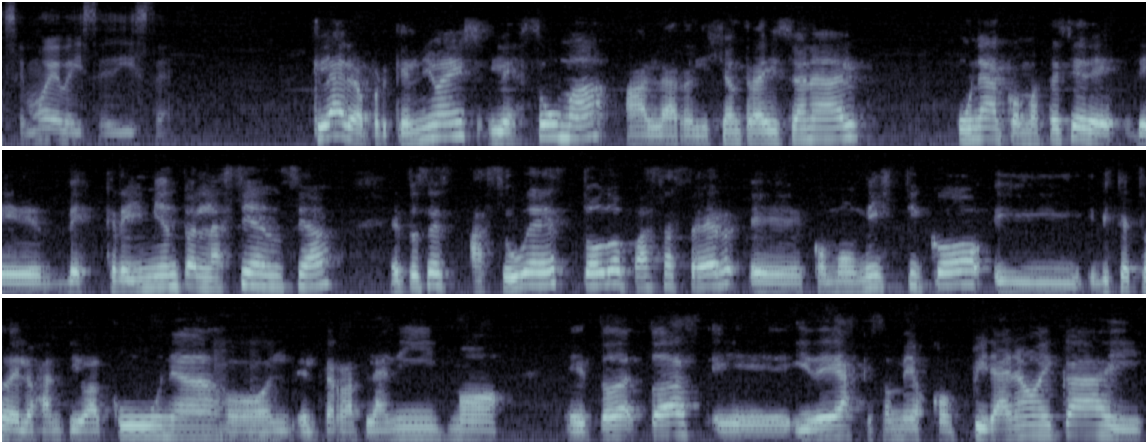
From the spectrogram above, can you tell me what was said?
se mueve y se dice. Claro, porque el New Age le suma a la religión tradicional una como especie de, de descreimiento en la ciencia, entonces, a su vez, todo pasa a ser eh, como místico y, viste esto de los antivacunas o el, terraplanismo, eh, todas eh, ideas que son medio conspiranoicas y,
